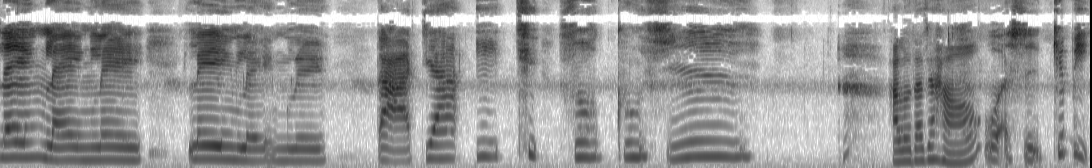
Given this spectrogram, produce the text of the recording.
铃铃铃，铃铃铃，大家一起说故事。Hello，大家好，我是 Q B，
